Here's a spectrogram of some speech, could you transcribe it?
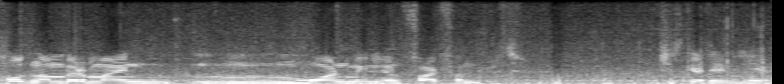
hold number mine mm, 1,500,000. Just get in here.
